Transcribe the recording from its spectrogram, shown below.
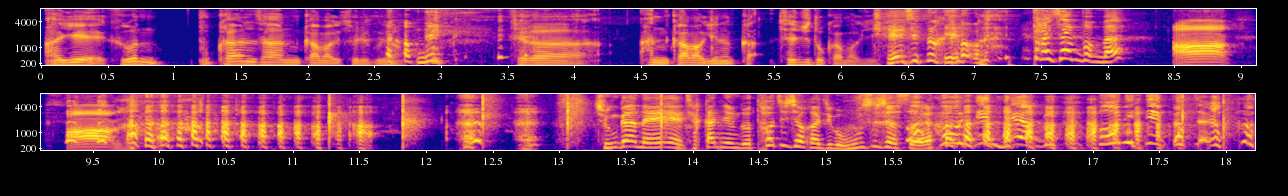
아, 예. 그건 북한산 까마귀 소리고요. 네. 제가 한 까마귀는 까, 제주도 까마귀. 제주도 가면 다시 한 번만. 악, 악. 중간에 작가님도 터지셔가지고 웃으셨어요. 본인이 하고 본인이 떠져갖고.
